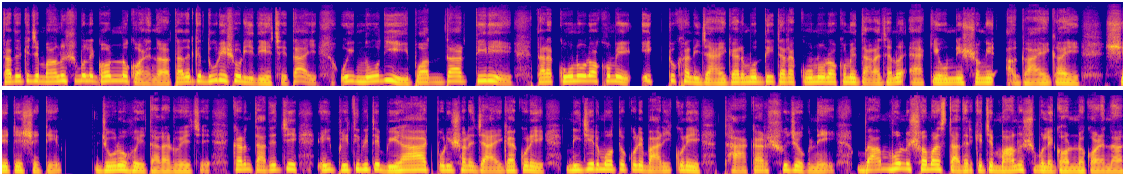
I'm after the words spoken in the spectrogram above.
তাদেরকে যে মানুষ বলে গণ্য করে না, তাদেরকে দূরে সরিয়ে দিয়েছে। তাই ওই নদী পদ্মার তীরে তারা কোনো রকমে একটুখানি জায়গার মধ্যেই তারা কোনো রকমে তারা যেন একে অন্যের সঙ্গে গায়ে, গায়ে সেটে সেটে জড়ো হয়ে তারা রয়েছে। কারণ তাদের যে এই পৃথিবীতে বিরাট পরিসরে জায়গা করে নিজের মতো করে বাড়ি করে থাকার সুযোগ নেই। ব্রাহ্মণ সমাজ তাদেরকে যে মানুষ বলে গণ্য করে না।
